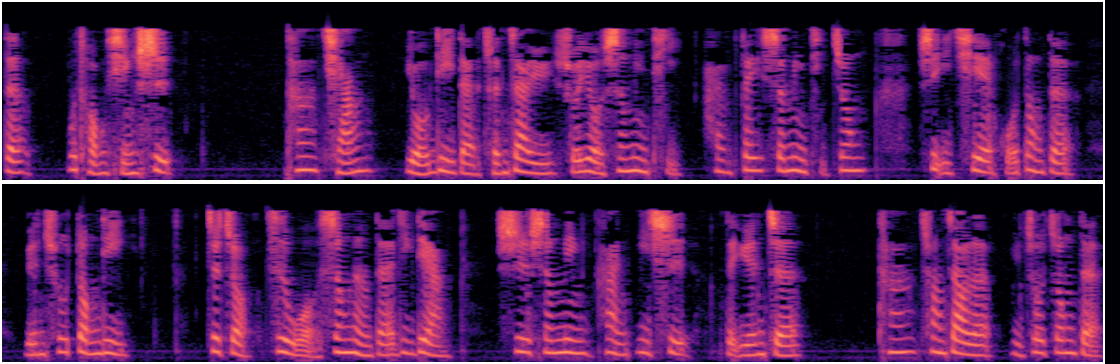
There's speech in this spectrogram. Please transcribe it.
的不同形式。它强有力的存在于所有生命体和非生命体中，是一切活动的原初动力。这种自我生能的力量是生命和意识的原则。它创造了宇宙中的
